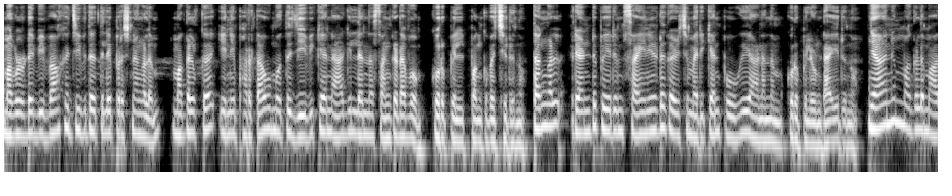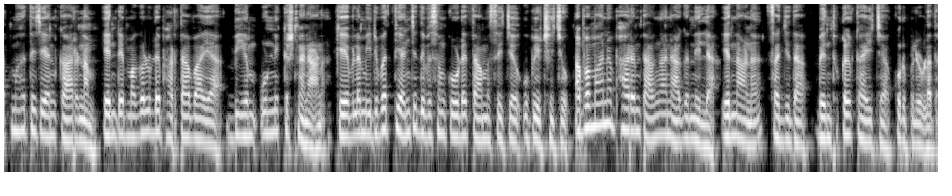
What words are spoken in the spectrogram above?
മകളുടെ വിവാഹ ജീവിതത്തിലെ പ്രശ്നങ്ങളും മകൾക്ക് ഇനി ഭർത്താവുമൊത്ത് ജീവിക്കാനാകില്ലെന്ന സങ്കടവും കുറിപ്പിൽ പങ്കുവച്ചിരുന്നു. തങ്ങൾ രണ്ടുപേരും സൈനൈഡ് കഴിച്ച് മരിക്കാൻ പോവുകയാണെന്നും കുറിപ്പിലുണ്ടായിരുന്നു. ഞാനും മകളും ആത്മഹത്യ ചെയ്യാൻ കാരണം എന്റെ മകളുടെ ഭർത്താവായ ബി എം ഉണ്ണികൃഷ്ണനാണ്. കേവലം ഇരുപത്തിയഞ്ച് ദിവസം കൂടെ താമസിച്ച് ഉപേക്ഷിച്ചു. അപമാനഭാരം താങ്ങാനാകുന്നില്ല എന്നാണ് സജിത ബന്ധുക്കൾക്കയച്ച കുറിപ്പിലുള്ളത്.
